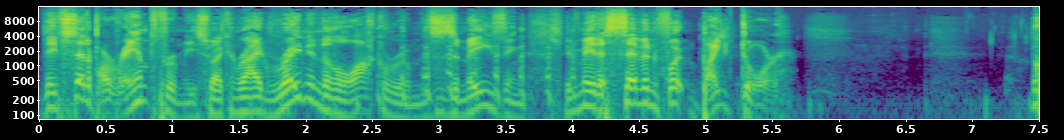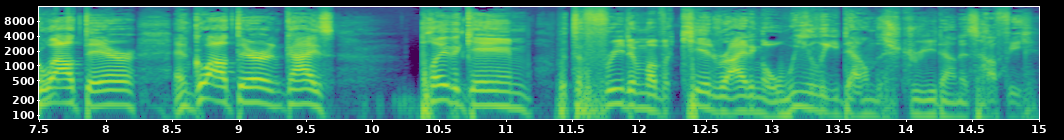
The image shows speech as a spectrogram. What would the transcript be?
They've set up a ramp for me so I can ride right into the locker room. This is amazing. They've made a seven foot bike door. Go out there and go out there and guys play the game with the freedom of a kid riding a wheelie down the street on his Huffy.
